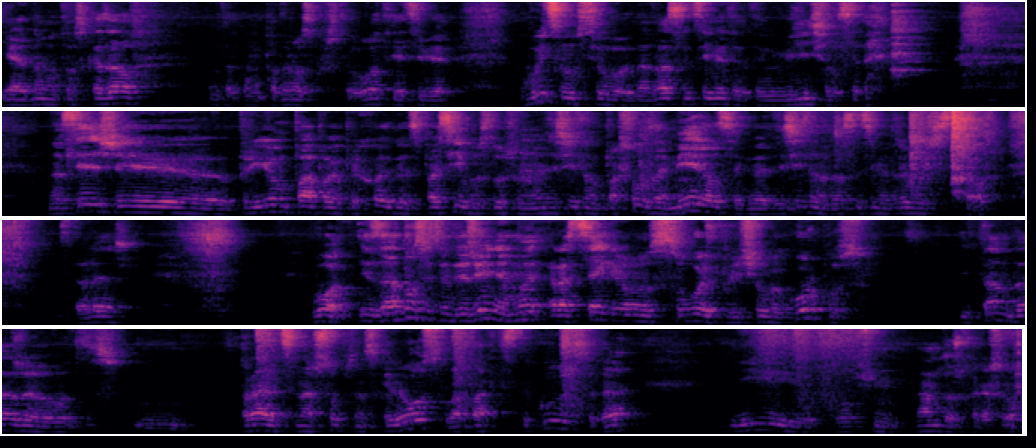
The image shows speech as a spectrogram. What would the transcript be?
Я одному там сказал, ну, такому подростку, что вот я тебе вытянул всего, на 2 сантиметра ты увеличился. На следующий прием папа приходит, говорит, спасибо, слушай, он действительно пошел, замерился, говорит, действительно 2 сантиметра выше стал. Представляешь? Вот. И заодно с этим движением мы растягиваем свой плечевой корпус. И там даже вот правится наш собственный сколиоз, лопатки стыкуются, да. И, в общем, нам тоже хорошо.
